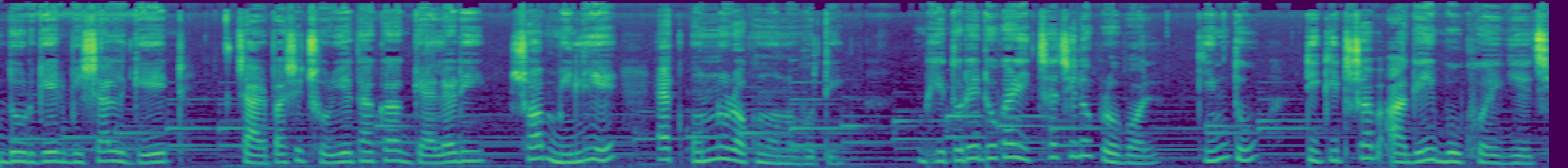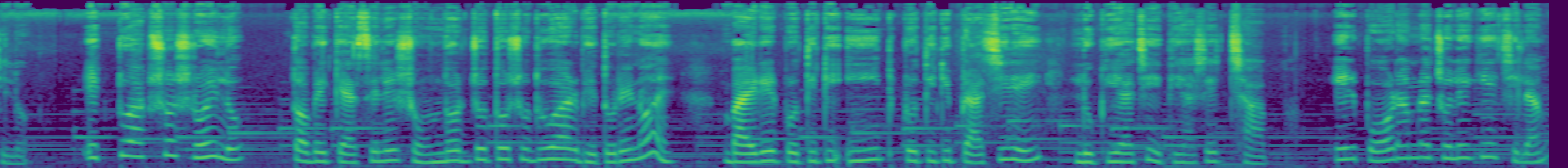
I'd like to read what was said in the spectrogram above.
দুর্গের বিশাল গেট, চারপাশে ছড়িয়ে থাকা গ্যালারি, সব মিলিয়ে এক অন্যরকম অনুভূতি। ভেতরে ঢোকার ইচ্ছা ছিল প্রবল, কিন্তু টিকিট সব আগেই বুক হয়ে গিয়েছিল। একটু আফসোস রইল তবে ক্যাসেলের সৌন্দর্য তো শুধু আর ভেতরে নয়, বাইরের প্রতিটি ইঁট, প্রতিটি প্রাচীরেই লুকিয়ে আছে ইতিহাসের ছাপ। এরপর আমরা চলে গিয়েছিলাম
